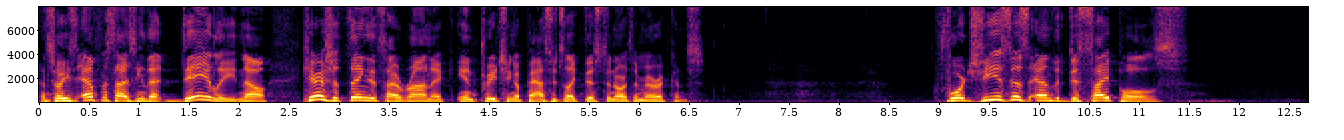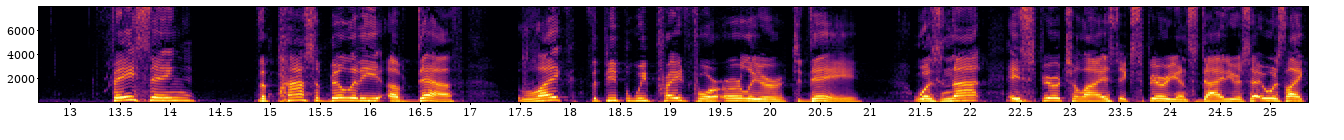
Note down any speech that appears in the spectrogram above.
And so he's emphasizing that daily. Now, here's the thing that's ironic in preaching a passage like this to North Americans. For Jesus and the disciples, facing the possibility of death, like the people we prayed for earlier today, was not a spiritualized experience. Die to yourself. It was like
